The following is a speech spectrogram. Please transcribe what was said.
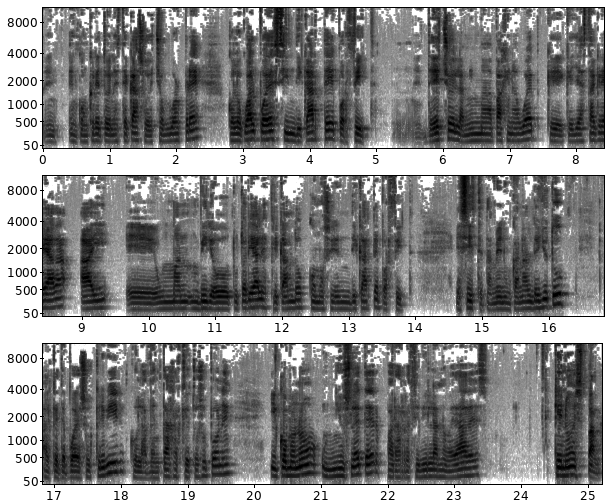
en, en concreto en este caso hecho en WordPress, con lo cual puedes sindicarte por feed, de hecho, en la misma página web que, ya está creada hay eh, un, vídeo tutorial explicando cómo indicarte por Fit. Existe también un canal de YouTube al que te puedes suscribir con las ventajas que esto supone y, como no, un newsletter para recibir las novedades que no es spam.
